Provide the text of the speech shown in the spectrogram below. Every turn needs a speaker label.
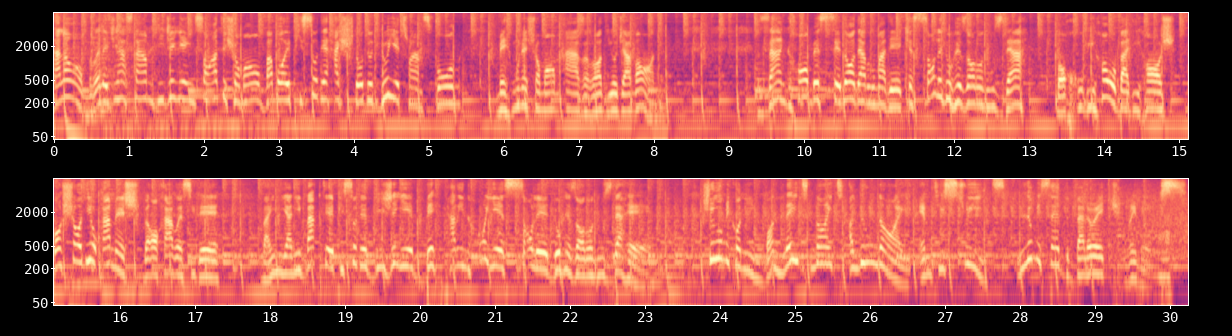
Speaker 1: سلام رلجی هستم دیجی این ساعت شما و با اپیزود 82 ترانسفورم مهمون شمام از رادیو جوان. زنگ ها به صدا در اومده که سال 2019 با خوبی ها و بدی هاش با شادی و غمش به آخر رسیده و این یعنی وقت اپیزود ویژه بهترین های سال 2019 شروع میکنیم با لیت نایت الومنای امتی ستریت لومیسد بلوریک ریمیکس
